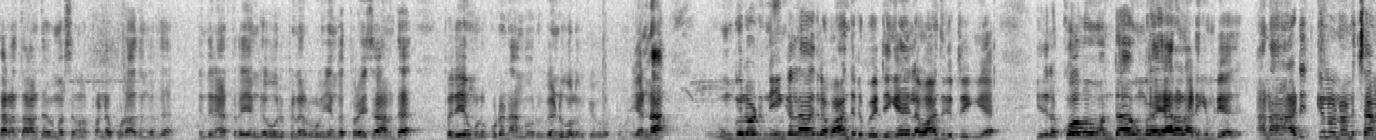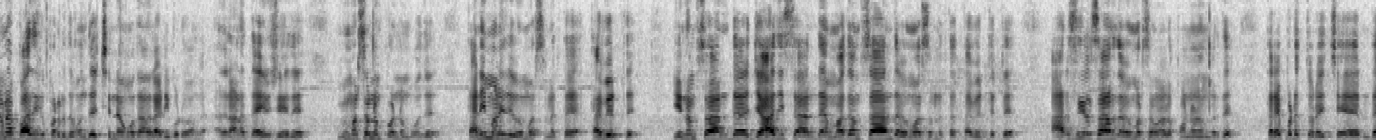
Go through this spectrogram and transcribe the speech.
தர தாழ்ந்த விமர்சனம் பண்ணக்கூடாதுங்கிறத இந்த நேரத்தில் எங்கள் உறுப்பினர்களும் எங்கள் துறை சார்ந்த பெரியவங்களுக்கு கூட நாங்கள் ஒரு வேண்டுகோள் வைக்க விருப்பணும். ஏன்னா உங்களோட நீங்களாம் இதில் வாழ்ந்துட்டு போயிட்டீங்க இல்லை வாழ்ந்துக்கிட்டு இருக்கீங்க. இதில் கோபம் வந்தால் உங்களை யாராலும் அடிக்க முடியாது. ஆனால் அடிக்கணும்னு நினச்சாங்கன்னா பாதிக்கப்படுறது வந்து சின்னவங்க தான் அதில் அடிபடுவாங்க. அதனால் தயவுசெய்து விமர்சனம் பண்ணும்போது தனி மனித விமர்சனத்தை தவிர்த்து இனம் சார்ந்த ஜாதி சார்ந்த மதம் சார்ந்த விமர்சனத்தை தவிர்த்துட்டு அரசியல் சார்ந்த விமர்சனங்களை பண்ணணுங்கிறது திரைப்படத்துறை சேர்ந்த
